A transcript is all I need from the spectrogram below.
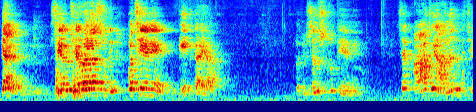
ત્યાં છેવ- છેવાડા સુધી. પછી એને ગીત ગાયા. બધું સંસ્કૃતિ એની. સાહેબ, આ જે આનંદ છે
